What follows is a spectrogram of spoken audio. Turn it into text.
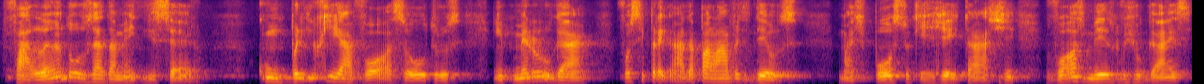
falando ousadamente, disseram: Cumpriu que a vós outros, em primeiro lugar, fosse pregada a palavra de Deus, mas posto que rejeitaste, vós mesmos julgais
